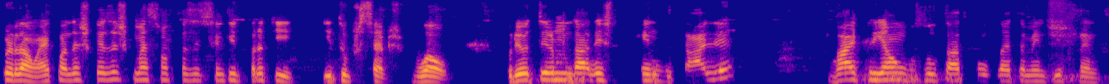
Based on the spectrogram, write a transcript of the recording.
perdão, é quando as coisas começam a fazer sentido para ti e tu percebes, uau, wow, por eu ter mudado este pequeno detalhe, vai criar um resultado completamente diferente.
